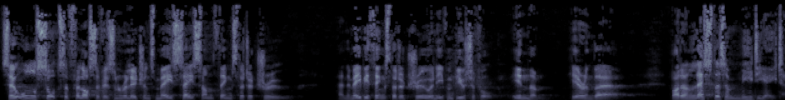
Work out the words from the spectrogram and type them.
So all sorts of philosophies and religions may say some things that are true. And there may be things that are true and even beautiful in them, here and there. But unless there's a mediator,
